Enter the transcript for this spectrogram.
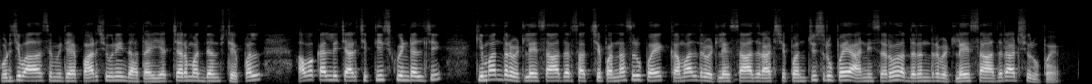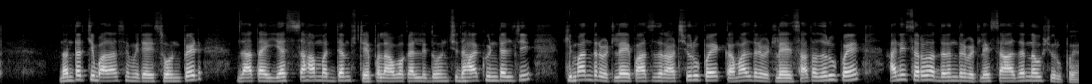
पुढची बाजार समिती आहे पारशिवनी जात आहे एच चार मध्यम स्टेपल आवक चारशे तीस क्विंटलची. किमान दर भेटले सहा हजार सातशे पन्नास रुपये कमाल दर भेटले सहा हजार आठशे पंचवीस रुपये आणि सर्वसाधारण दर भेटले सहा हजार आठशे रुपये. नंतरची बाजार समिती आहे सोनपेठ. जात आहे यस सहा मध्यम स्टेपल आवक आलेली दोनशे दहा क्विंटलची. किमान दर भेटले पाच हजार आठशे रुपये कमाल दर भेटले सात हजार रुपये आणि सर्वसाधारण दर भेटले सहा हजार नऊशे रुपये.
